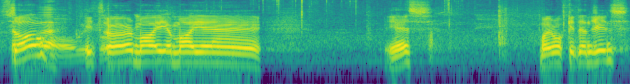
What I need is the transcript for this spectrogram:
So, so uh, it's uh, my my uh, yes, my rocket engines.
